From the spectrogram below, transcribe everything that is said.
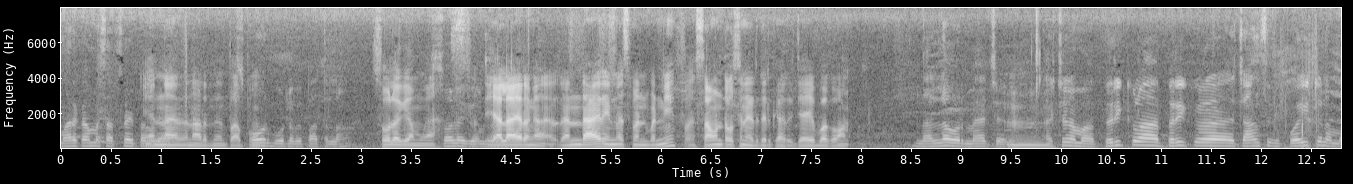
மறக்காமல் சப்ஸ்கிரைப் பண்ணுங்க. என்ன இது நடந்ததுன்னு பார்ப்போம் ஸ்கோர் போர்டில் போய் பார்த்துடலாம். சோலோ கேமுங்க சோலோ கேம் ஏழாயிரங்க. ரெண்டாயிரம் இன்வெஸ்ட்மெண்ட் பண்ணி செவன் தௌசண்ட் எடுத்திருக்காரு ஜெய பகவான். நல்ல ஒரு மேட்ச் ஆக்சுவலி நம்ம பெருக்கலாம் பெருக்க சான்ஸுக்கு போயிட்டு நம்ம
